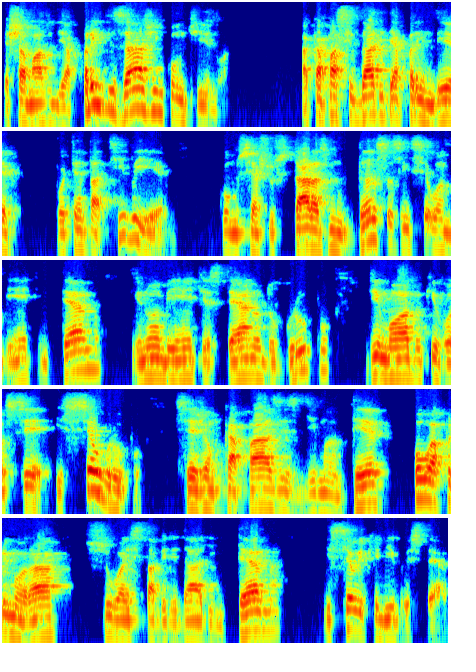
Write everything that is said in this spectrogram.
é chamado de aprendizagem contínua. A capacidade de aprender por tentativa e erro, como se ajustar às mudanças em seu ambiente interno e no ambiente externo do grupo, de modo que você e seu grupo sejam capazes de manter ou aprimorar sua estabilidade interna e seu equilíbrio externo.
